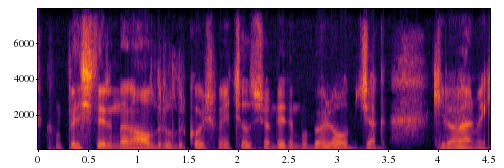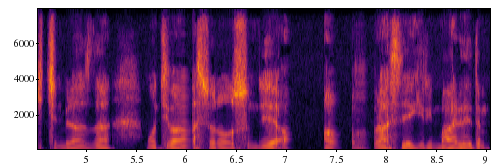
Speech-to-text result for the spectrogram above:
Peşlerinden haldır huldur koşmaya çalışıyorum. Dedim bu böyle olmayacak. Kilo vermek için biraz da motivasyon olsun diye Avrasya'ya gireyim bari dedim.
